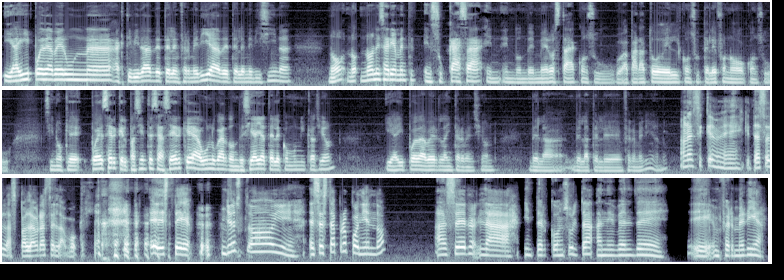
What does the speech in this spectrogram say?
y ahí puede haber una actividad de teleenfermería, de telemedicina, ¿no? No, no necesariamente en su casa, en, en, donde mero está con su aparato, él con su teléfono, con su... sino que puede ser que el paciente se acerque a un lugar donde sí haya telecomunicación y ahí pueda haber la intervención de la, de la teleenfermería, ¿no? Ahora sí que me quitaste las palabras de la boca. este, yo estoy, se está proponiendo hacer la interconsulta a nivel de eh, enfermería.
